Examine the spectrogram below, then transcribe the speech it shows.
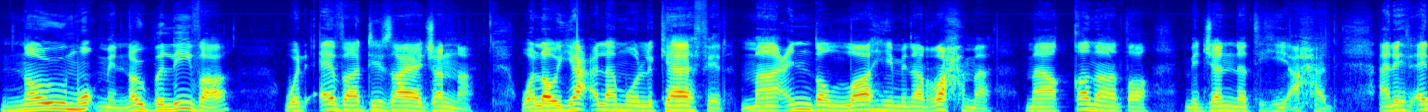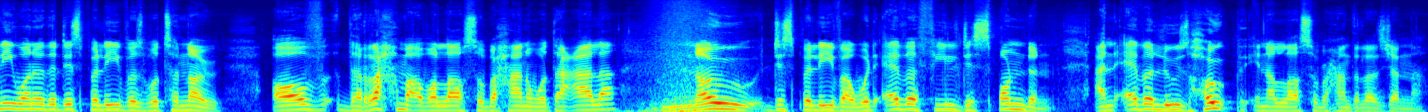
no mu'min, no believer would ever desire Jannah. ولو يعلم الكافر ما عند الله من الرحمة ما قنط بجنته أحد. And if any one of the disbelievers were to know of the rahmah of Allah subhanahu wa ta'ala, no disbeliever would ever feel despondent and ever lose hope in Allah subhanahu wa ta'ala's Jannah.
